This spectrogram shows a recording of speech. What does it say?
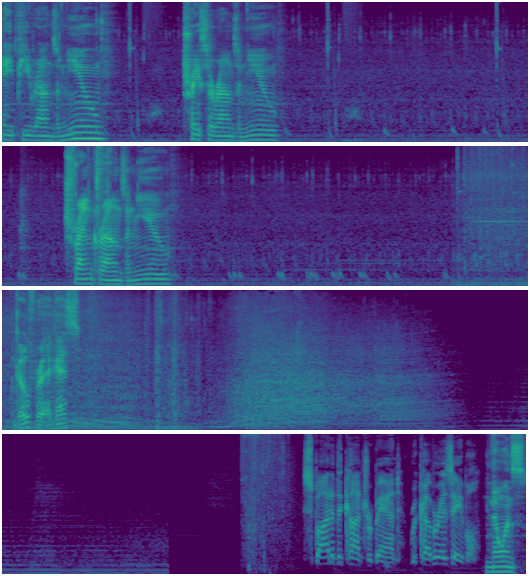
AP rounds on you. Tracer rounds on you. Tranq rounds on you. Go for it, I guess. Spotted the contraband. Recover as able. No one's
